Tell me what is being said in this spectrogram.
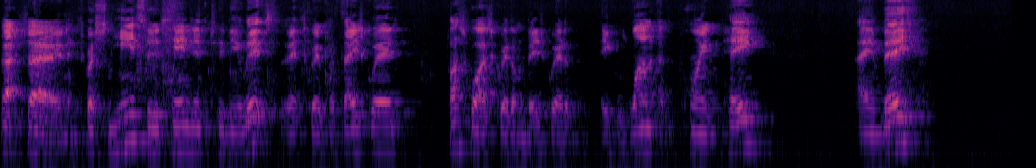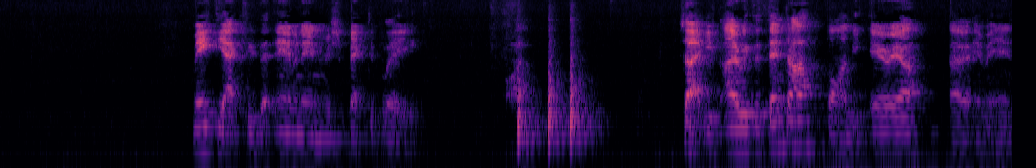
Right, so next question here, so the tangent to the ellipse, x squared plus a squared plus y squared on b squared equals 1 at the point P, A and B, meet the axes at M and N respectively. So, if O is the centre, find the area OMN.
